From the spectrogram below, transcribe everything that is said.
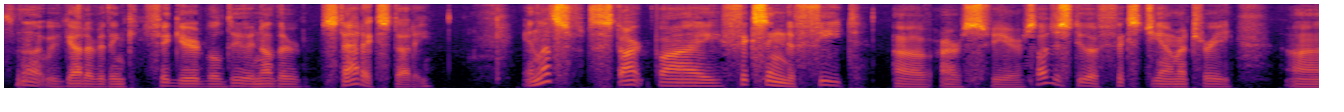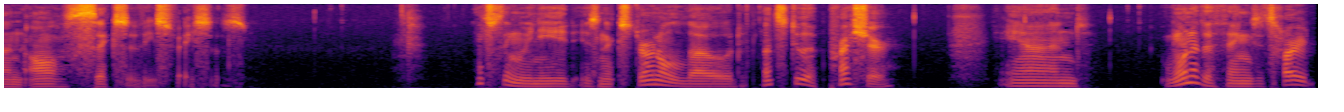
So now that we've got everything configured, we'll do another static study. And let's start by fixing the feet of our sphere. So I'll just do a fixed geometry on all six of these faces. Next thing we need is an external load. Let's do a pressure. And one of the things, it's hard,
